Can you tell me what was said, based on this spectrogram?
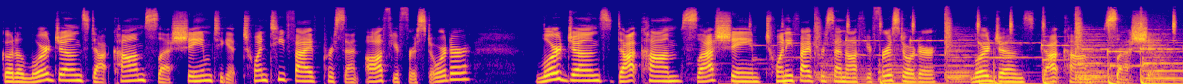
Go to lordjones.com slash shame to get 25% off your first order. lordjones.com slash shame, 25% off your first order. lordjones.com slash shame.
